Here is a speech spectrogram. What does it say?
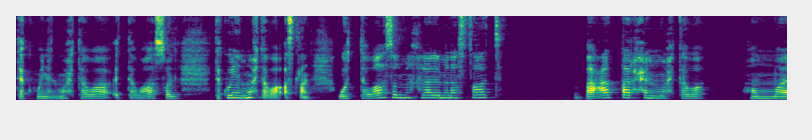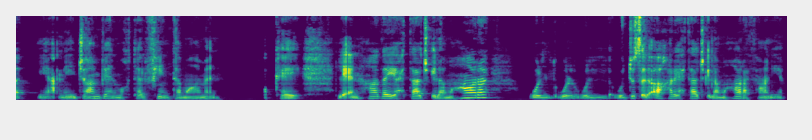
تكوين المحتوى التواصل تكوين المحتوى أصلا. والتواصل من خلال المنصات بعد طرح المحتوى هم يعني جانبين مختلفين تماما. okay؟ لأن هذا يحتاج إلى مهارة والجزء الآخر يحتاج إلى مهارة ثانية.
